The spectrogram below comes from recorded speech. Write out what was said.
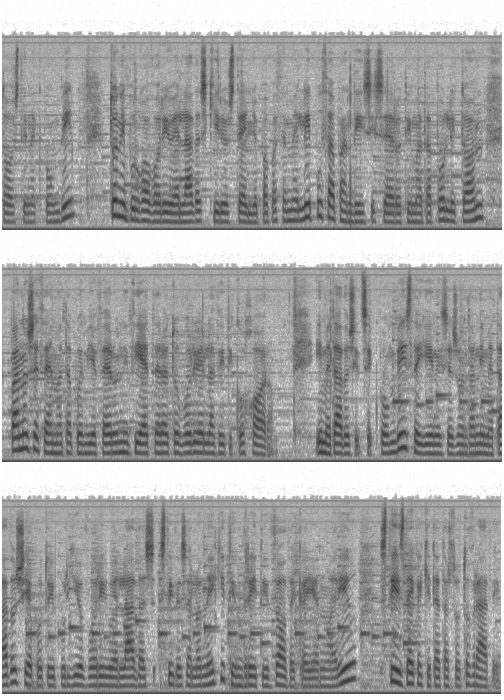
1988, στην εκπομπή τον Υπουργό Βορείου Ελλάδας κύριος Στέλιο Παπαθεμελή που θα απαντήσει σε ερωτήματα πολιτών πάνω σε θέματα που ενδιαφέρουν ιδιαίτερα το βορειοελλαδίτικο χώρο. Η μετάδοση της εκπομπής θα γίνει σε ζωντανή μετάδοση από το Υπουργείο Βορείου Ελλάδας στη Θεσσαλονίκη την Τρίτη 12 Ιανουαρίου στις 10 και 4 το βράδυ.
